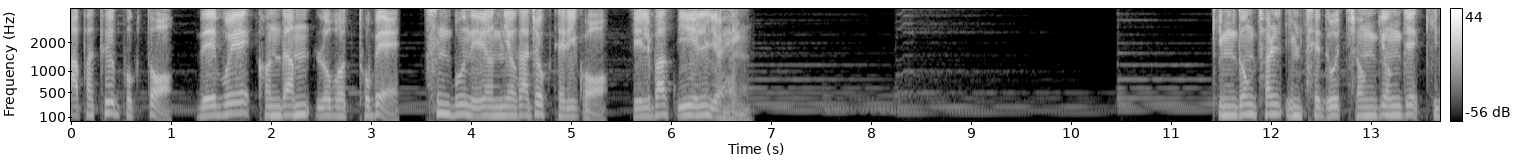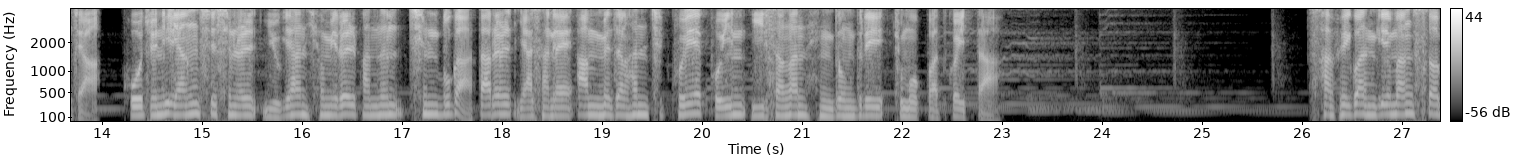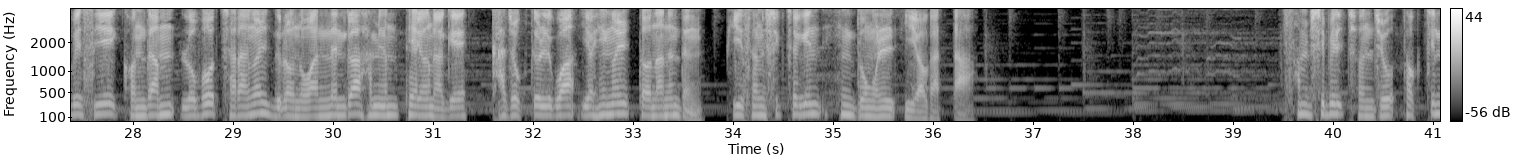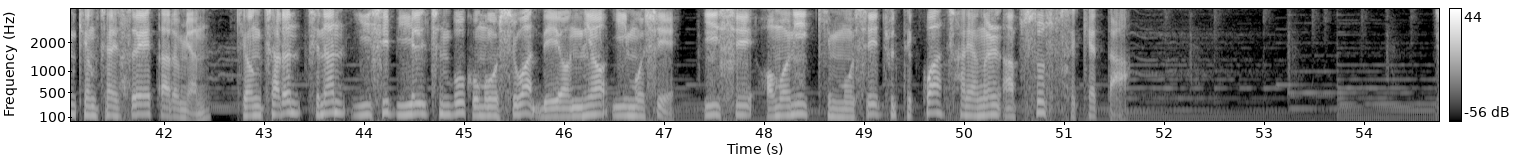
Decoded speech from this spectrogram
아파트 복도 내부의 건담 로봇 톱에 친부 내연녀 가족 데리고 1박 2일 여행. 김동철 임채두 정경재 기자, 고준희 양 시신을 유괴한 혐의를 받는 친부가 딸을 야산에 안매장한 직후에 보인 이상한 행동들이 주목받고 있다. 사회관계망 서비스의 건담 로봇 자랑을 늘어놓았는가 하면 태연하게 가족들과 여행을 떠나는 등 비상식적인 행동을 이어갔다. 30일 전주 덕진경찰서에 따르면 경찰은 지난 22일 친부 고모 씨와 내연녀 이모 씨, 이 씨 어머니 김모 씨 주택과 차량을 압수수색했다.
